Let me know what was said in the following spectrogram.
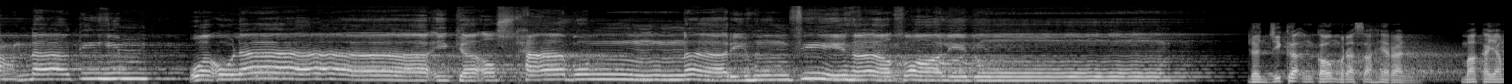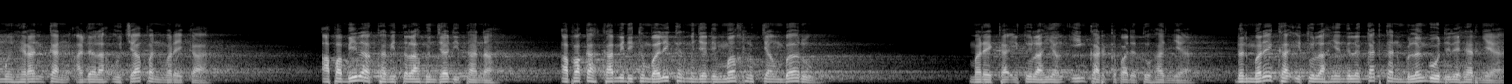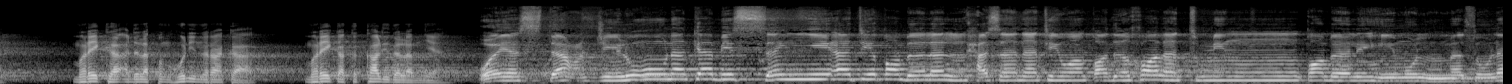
أعناقهم وأولئك أصحاب النار هم فيها خالدون Dan jika engkau merasa heran, maka yang mengherankan adalah ucapan mereka. Apabila kami telah menjadi tanah, apakah kami dikembalikan menjadi makhluk yang baru? Mereka itulah yang ingkar kepada Tuhannya dan mereka itulah yang dilekatkan belenggu di lehernya. Mereka adalah penghuni neraka, mereka kekal di dalamnya. ويستعجلونك بالسيئة قبل الحسنة وقد خلت من قبلهم المثلات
